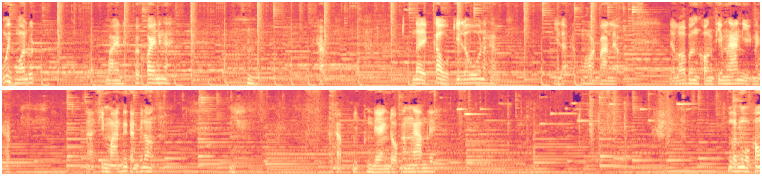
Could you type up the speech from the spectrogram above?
อุ้ยหัวรุดใบค่อยๆนึงอะครับได้เก้ากิโลนะครับ นี่แหละมาหอดบานแล้ว เดี๋ยวรอเบิ่งของทีมงานอีกนะครับอ่าทีมมานด้วยกันพี่น้องนี่นะครับมีพึ่งแดงดอกงามๆเลยละงกเขา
